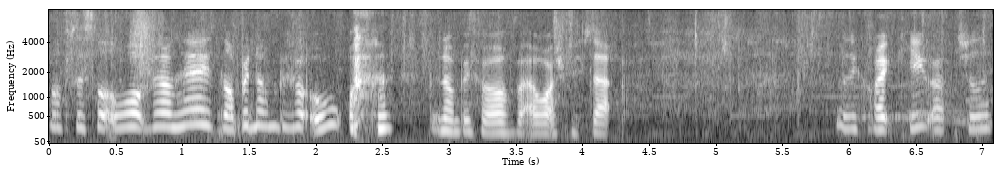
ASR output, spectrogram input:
loves this little walk down here. He's not been on before. Oh, been on before, but I watch my step. Really quite cute actually.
